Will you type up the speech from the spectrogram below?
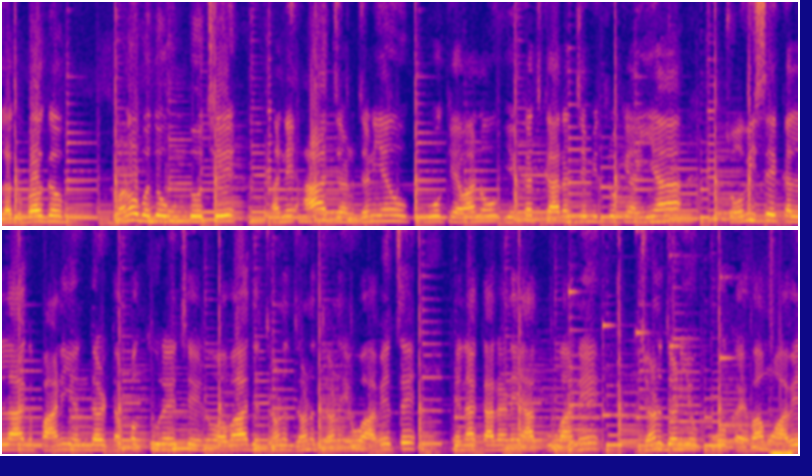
લગભગ ઘણો બધો ઊંડો છે અને આ જણજણિયો કૂવો કહેવાનો એક જ કારણ છે મિત્રો કે અહીંયા ચોવીસે કલાક પાણી અંદર ટપકતું રહે છે, એનો અવાજ જણ જણ જણ એવો આવે છે. એના કારણે આ કૂવાને જણજણિયો કૂવો કહેવામાં આવે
